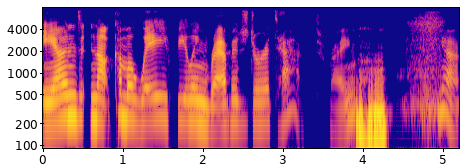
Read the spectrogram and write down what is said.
and not come away feeling ravaged or attacked right mm-hmm. yeah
